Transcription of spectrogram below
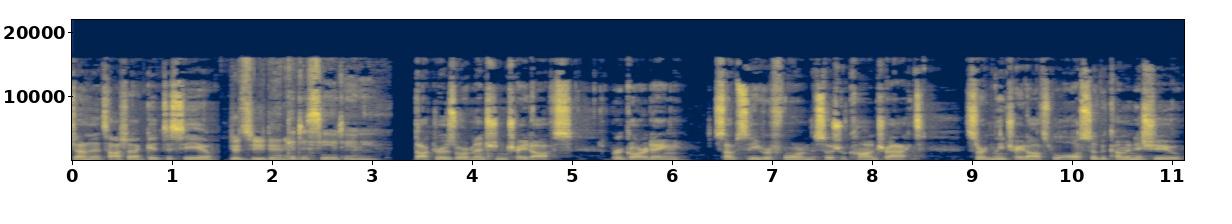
John and Natasha, good to see you. Good to see you, Danny. Good to see you, Danny. Dr. Azour mentioned trade offs regarding subsidy reform, the social contract. Certainly, trade offs will also become an issue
